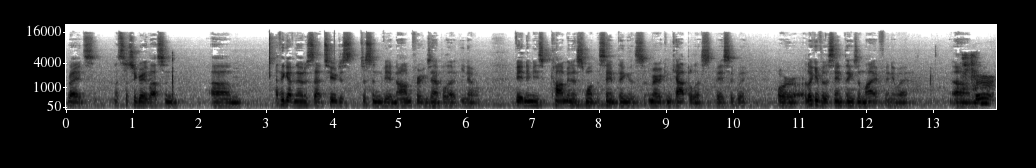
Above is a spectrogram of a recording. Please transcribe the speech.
Right. That's such a great lesson. Um, I think I've noticed that too, just, just in Vietnam, for example, that, you know, Vietnamese communists want the same thing as American capitalists, basically, or are looking for the same things in life anyway. Um, sure.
